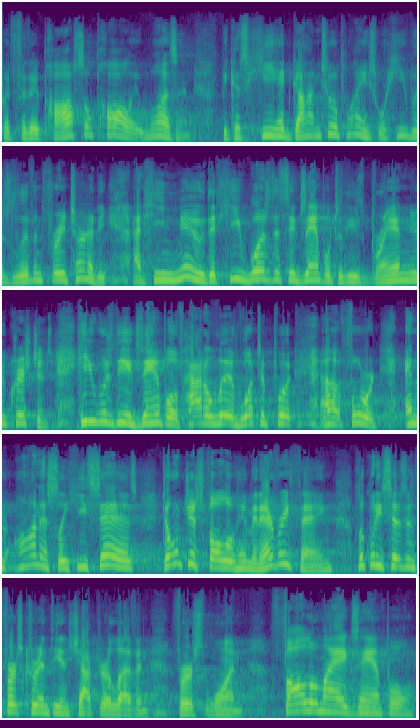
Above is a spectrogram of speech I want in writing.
But for the Apostle Paul, it wasn't because he had gotten to a place where he was living for eternity and he knew that he was this example to these brand new Christians. He was the example of how to live, what to put uh, forward. And honestly, he says, don't just follow him in everything. Look what he says in 1 Corinthians chapter 11, verse 1. Follow my example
